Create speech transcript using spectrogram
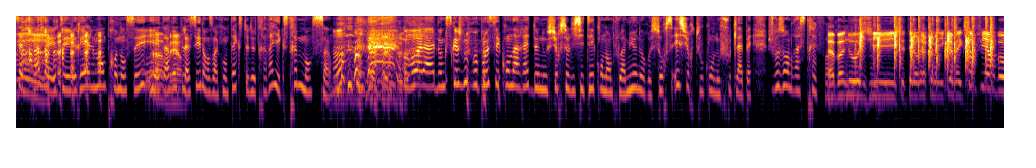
cette phrase a été réellement prononcée et Ah, est à merde. replacer dans un contexte de travail extrêmement sain. voilà, donc ce que je vous propose, c'est qu'on arrête de nous sursolliciter, qu'on emploie mieux nos ressources et surtout qu'on nous foute la paix. Je vous embrasse très fort. Ah bah nous aussi, c'était le Rire Comedy Club avec Sophie Imbeau.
